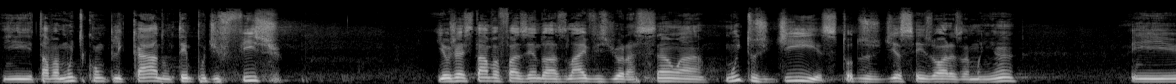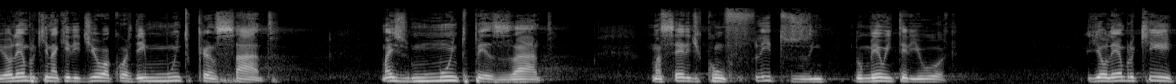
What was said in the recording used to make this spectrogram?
E estava muito complicado, um tempo difícil. E eu já estava fazendo as lives de oração há muitos dias, todos os dias, seis horas da manhã. E eu lembro que naquele dia eu acordei muito cansado, mas muito pesado. Uma série de conflitos no meu interior. E eu lembro que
